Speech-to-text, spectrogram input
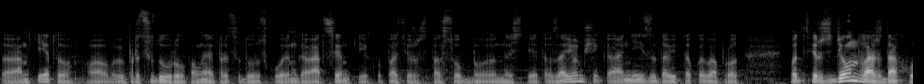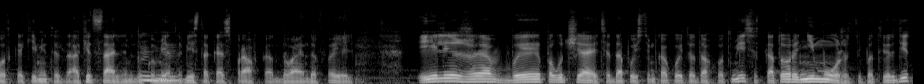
анкету, процедуру, выполняют процедуру скоринга, оценки платежеспособности этого заемщика, они задают такой вопрос. Подтвержден ваш доход какими-то официальными документами? Mm-hmm. Есть такая справка от 2 НДФЛ. Или же вы получаете, допустим, какой-то доход в месяц, который не можете подтвердить,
